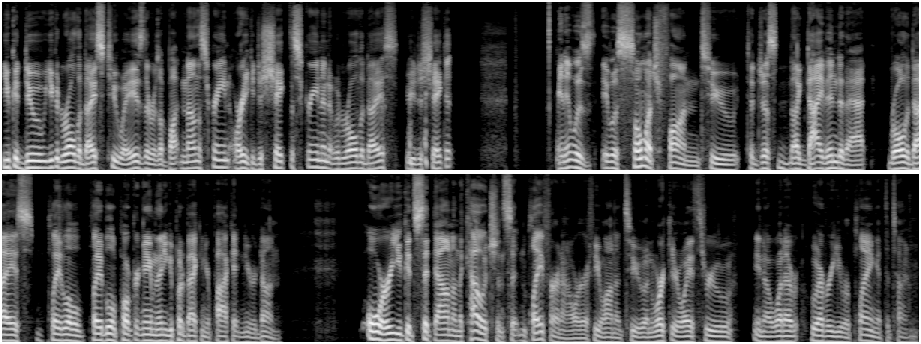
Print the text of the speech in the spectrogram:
you could do you could roll the dice two ways. There was a button on the screen, or you could just shake the screen and it would roll the dice. Or you just shake it and it was it was so much fun to to just like dive into that roll the dice play a little play a little poker game and then you could put it back in your pocket and you were done or you could sit down on the couch and sit and play for an hour if you wanted to and work your way through you know whatever whoever you were playing at the time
